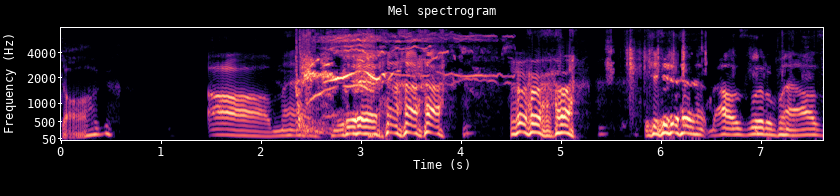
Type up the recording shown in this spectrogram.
dog. Oh man. Yeah. yeah, that was little man. I was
